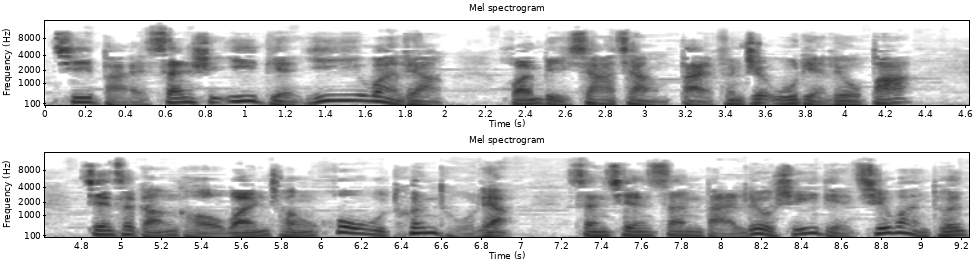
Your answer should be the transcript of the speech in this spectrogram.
七百三十一点一一万辆，环比下降百分之五点六八。监测港口完成货物吞吐量。三千三百六十一点七万吨，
